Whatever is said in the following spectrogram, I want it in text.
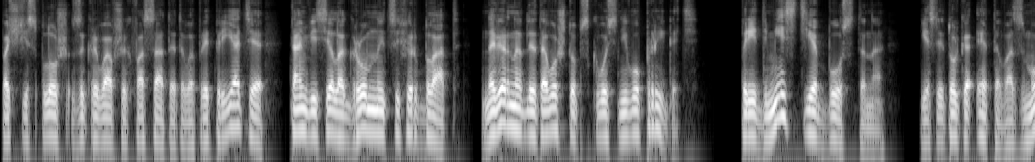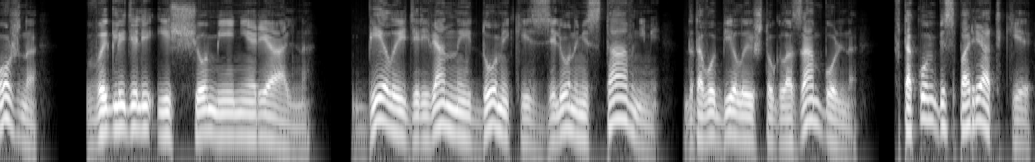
почти сплошь закрывавших фасад этого предприятия, там висел огромный циферблат, наверное, для того, чтобы сквозь него прыгать. Предместья Бостона, если только это возможно, выглядели еще менее реально. Белые деревянные домики с зелеными ставнями, до того белые, что глазам больно, в таком беспорядке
